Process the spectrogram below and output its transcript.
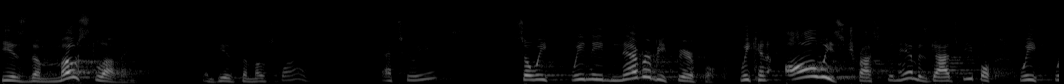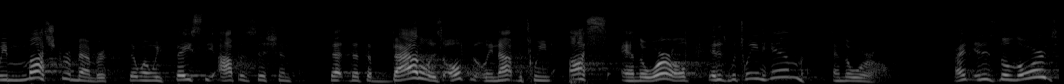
he is the most loving, and he is the most wise. That's who he is. So we, we need never be fearful. We can always trust in him as God's people. We, we must remember that when we face the opposition that, that the battle is ultimately not between us and the world, it is between him and the world. Right? It is the Lord's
